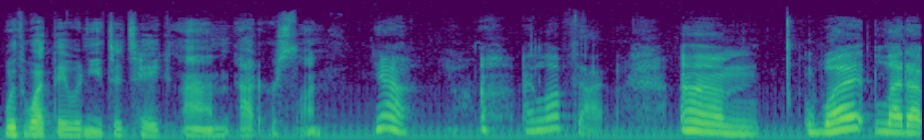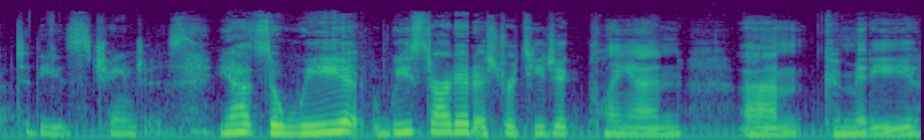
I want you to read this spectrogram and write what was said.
with what they would need to take um, at Ursuline. Yeah. Oh, I love that. Um, what led up to these changes? Yeah, so we we started a strategic plan um, committee.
